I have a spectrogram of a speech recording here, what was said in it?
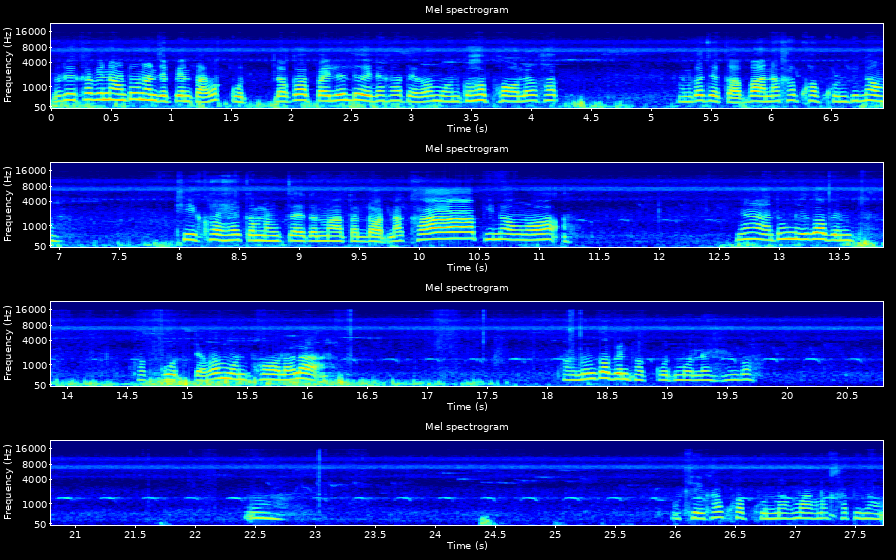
ดูดิครับพี่น้องตรงนั้นจะเป็นป่าพักกุดแล้วก็ไปเรื่อยๆนะคะ แต่ว่ามนก็พอแล้วครับ มันก็จะกลับบ้านนะครับ ขอบคุณพี่น้อง ที่คอยให้กำลังใจกันมาตลอดนะครับ พี่น้องเนาะเนี่ยตรงนี้ก็เป็นผักกุดแต่ว่ามนพอแล้วล่ะ ฝั่งนู้นก็เป็นผักกุดหมดเลยเห็นปะ โอเคครับขอบคุณมากๆนะครับพี่น้อง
